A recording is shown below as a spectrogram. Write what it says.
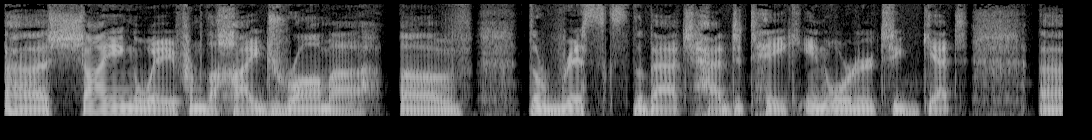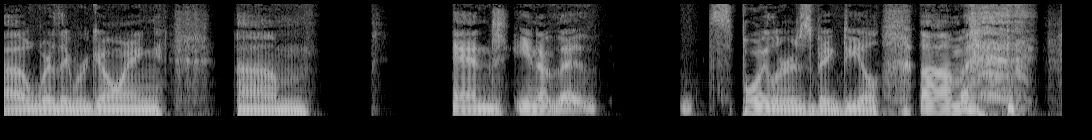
uh, shying away from the high drama of the risks the batch had to take in order to get uh, where they were going. Um, and, you know, the, spoilers, big deal. Um,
